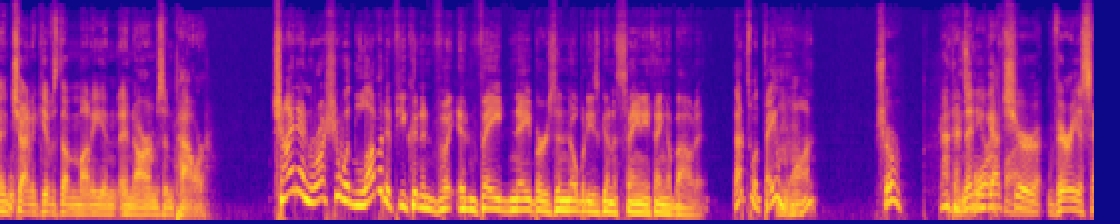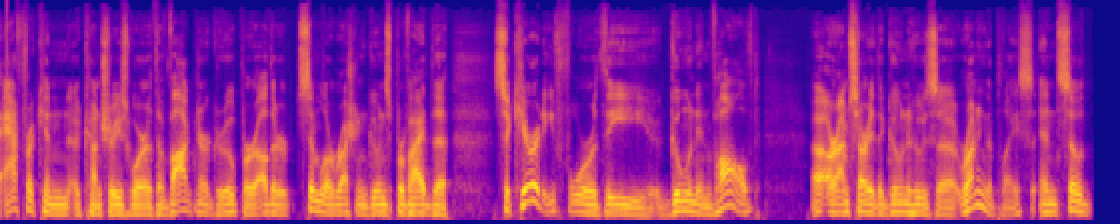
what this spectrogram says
and China gives them money and, and arms and power. China and Russia would love it if you could inv- invade neighbors and nobody's going to say anything about it. That's what they mm-hmm. want. Sure. God, that's and then you got your various African uh, countries where the Wagner Group or other similar Russian goons provide the security for the goon involved, uh, or I'm sorry, the goon who's uh, running the place, and so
